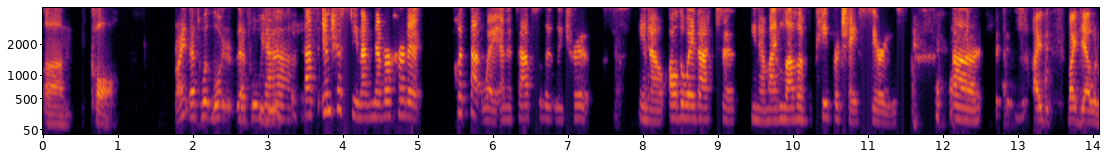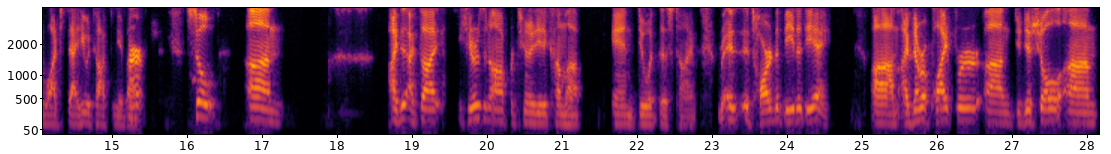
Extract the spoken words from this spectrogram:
um, call? right? That's what lawyer. That's what we yeah, do. that's interesting. I've never heard it put that way, and it's absolutely true. Yeah. You know, all the way back to you know my love of the Paper Chase series. uh, I my dad would watch that. He would talk to me about. It. or- So, um, I did. I thought here's an opportunity to come up and do it this time. It- it's hard to beat a DA. Um, I've never applied for um, judicial um,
